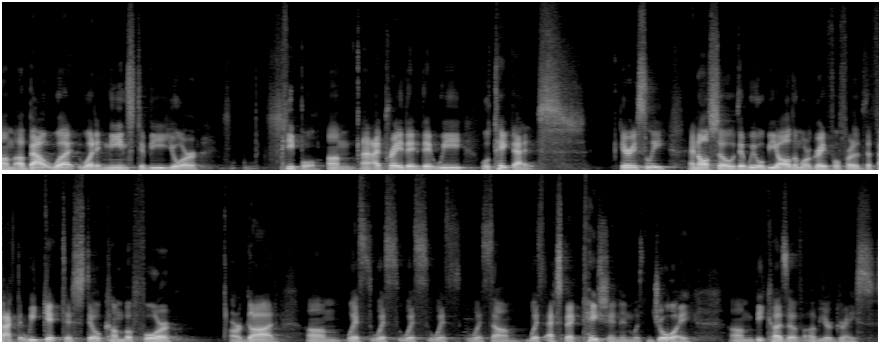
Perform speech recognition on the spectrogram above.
um, about what, what it means to be your people. Um, I pray that, that we will take that seriously and also that we will be all the more grateful for the fact that we get to still come before our God um, with, with, with, with, with, um, with expectation and with joy um, because of, of your grace.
